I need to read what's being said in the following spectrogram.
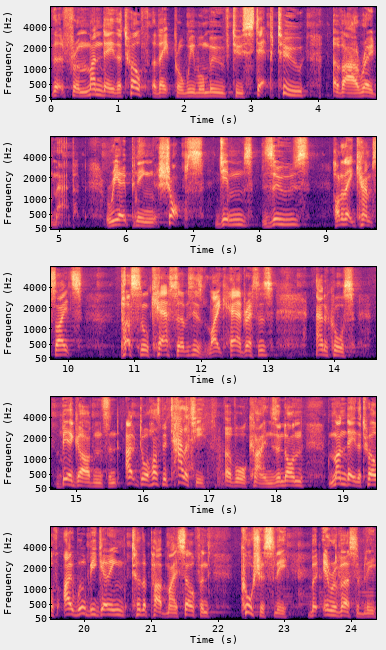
that from Monday, the 12th of April, we will move to step two of our roadmap reopening shops, gyms, zoos, holiday campsites, personal care services like hairdressers, and of course, beer gardens and outdoor hospitality of all kinds. And on Monday, the 12th, I will be going to the pub myself and cautiously but irreversibly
